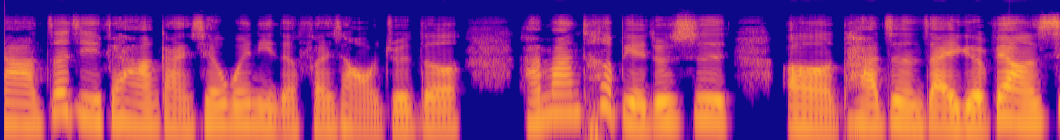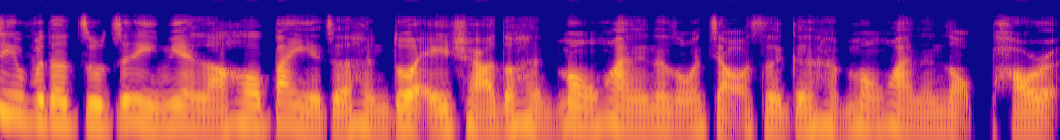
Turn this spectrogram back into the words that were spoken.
那这集非常感谢 Winnie 的分享，我觉得还蛮特别，就是呃，他真的在一个非常幸福的组织里面，然后扮演着很多 HR 都很梦幻的那种角色，跟很梦幻的那种 power。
